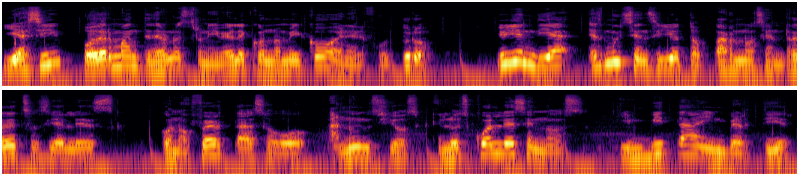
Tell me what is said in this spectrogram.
y así poder mantener nuestro nivel económico en el futuro. Y hoy en día es muy sencillo toparnos en redes sociales con ofertas o anuncios en los cuales se nos invita a invertir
